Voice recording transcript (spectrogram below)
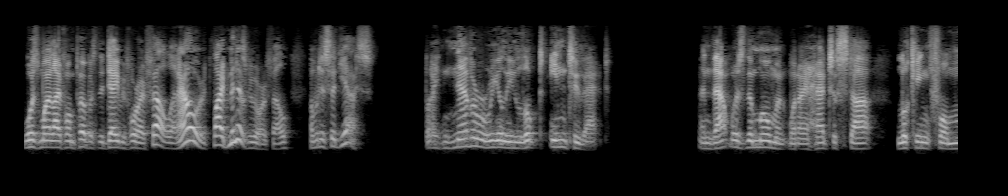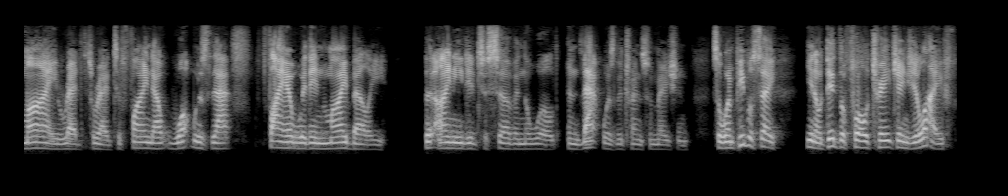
was my life on purpose the day before I fell, an hour, five minutes before I fell, I would have said yes. But I'd never really looked into that. And that was the moment when I had to start looking for my red thread to find out what was that fire within my belly that I needed to serve in the world. And that was the transformation. So when people say, you know, did the fall change your life?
